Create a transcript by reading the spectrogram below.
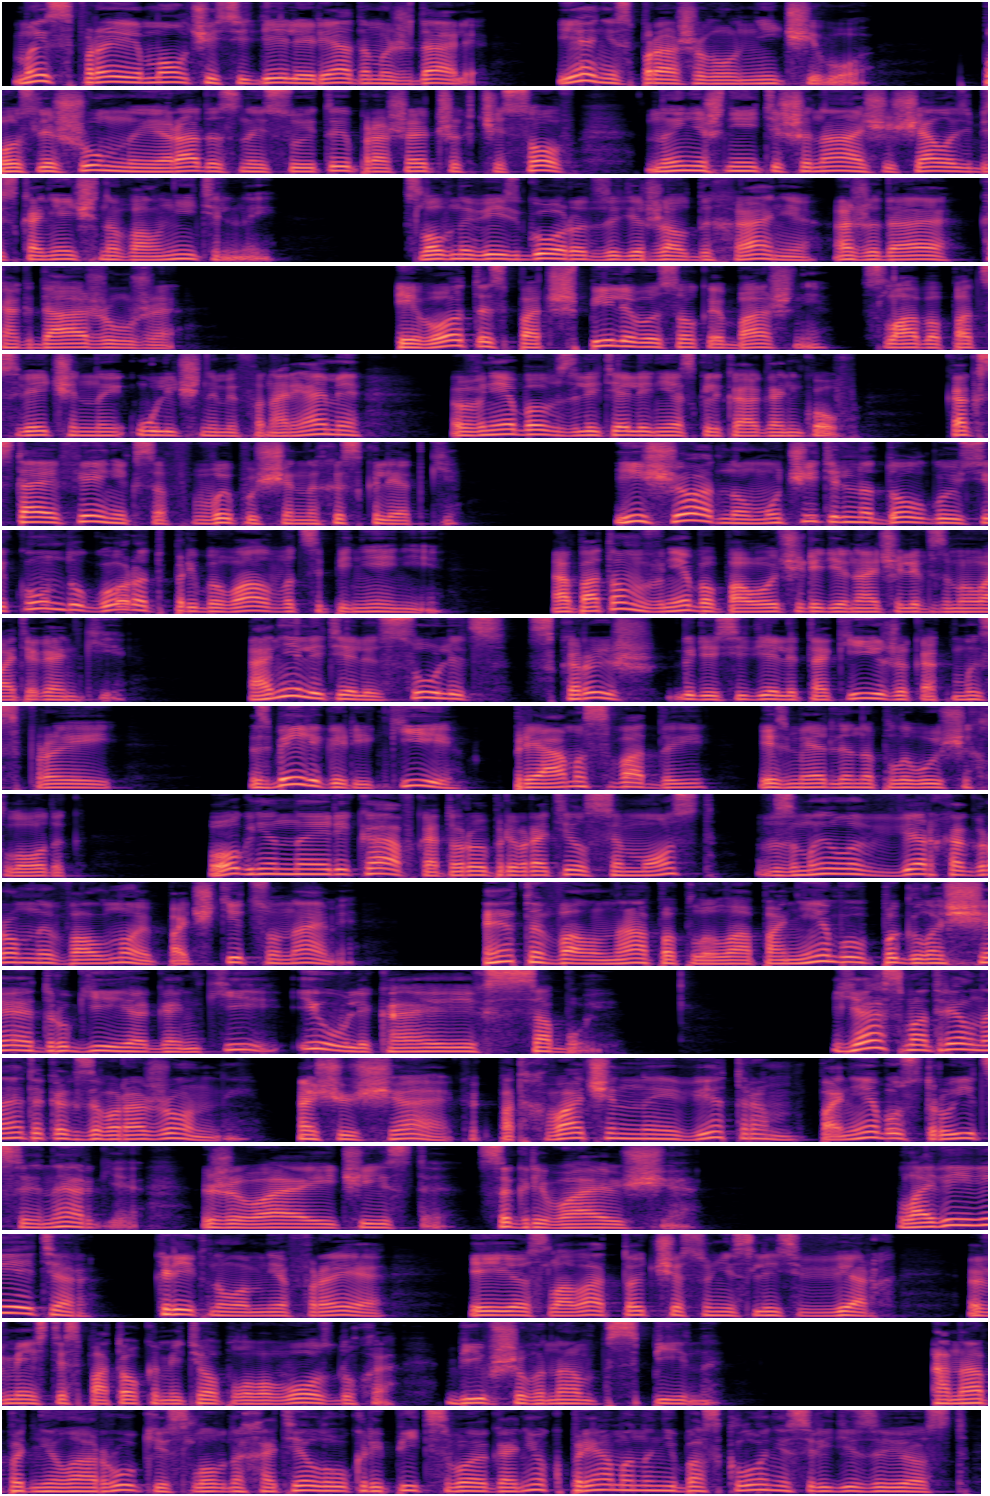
Мы с Фрей молча сидели рядом и ждали. Я не спрашивал ничего. После шумной и радостной суеты прошедших часов нынешняя тишина ощущалась бесконечно волнительной. Словно весь город задержал дыхание, ожидая, когда же уже. И вот из-под шпиля высокой башни, слабо подсвеченной уличными фонарями, в небо взлетели несколько огоньков, как стая фениксов, выпущенных из клетки. Еще одну мучительно долгую секунду город пребывал в оцепенении, а потом в небо по очереди начали взмывать огоньки. Они летели с улиц, с крыш, где сидели такие же, как мы с Фрей, с берега реки, прямо с воды, из медленно плывущих лодок. Огненная река, в которую превратился мост, взмыла вверх огромной волной, почти цунами. Эта волна поплыла по небу, поглощая другие огоньки и увлекая их с собой. Я смотрел на это как завороженный, ощущая, как подхваченная ветром по небу струится энергия, живая и чистая, согревающая. «Лови ветер!» — крикнула мне Фрея, и ее слова тотчас унеслись вверх, вместе с потоками теплого воздуха, бившего нам в спины. Она подняла руки, словно хотела укрепить свой огонек прямо на небосклоне среди звезд.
